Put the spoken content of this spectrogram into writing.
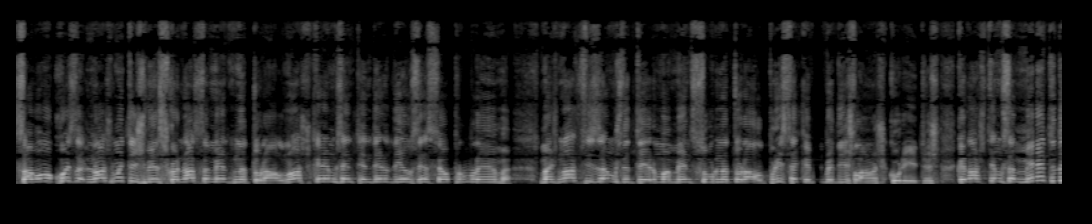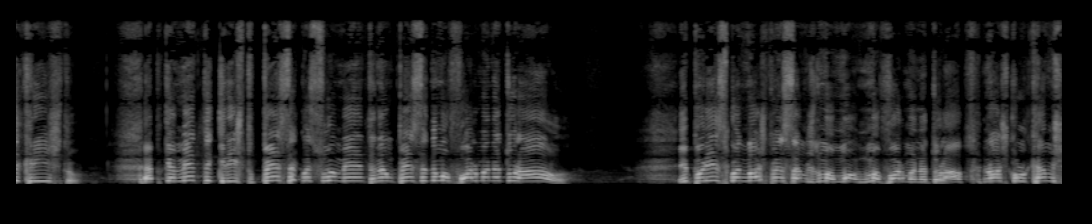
Sabe uma coisa? Nós muitas vezes, com a nossa mente natural, nós queremos entender Deus, esse é o problema. Mas nós precisamos de ter uma mente sobrenatural. Por isso é que a Bíblia diz lá nos Coríntios que nós temos a mente de Cristo. É porque a mente de Cristo pensa com a sua mente, não pensa de uma forma natural. E por isso, quando nós pensamos de uma, de uma forma natural, nós colocamos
